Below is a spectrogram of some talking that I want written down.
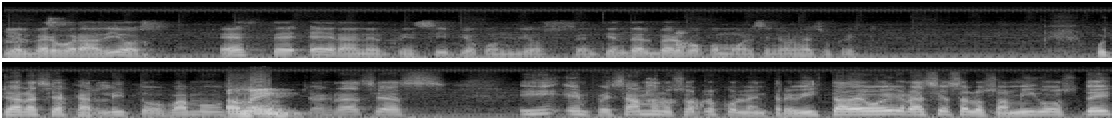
y el verbo era Dios. Este era en el principio con Dios. Se entiende el verbo como el Señor Jesucristo. Muchas gracias, Carlitos. Vamos. Amén. Muchas gracias. Y empezamos nosotros con la entrevista de hoy, gracias a los amigos de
